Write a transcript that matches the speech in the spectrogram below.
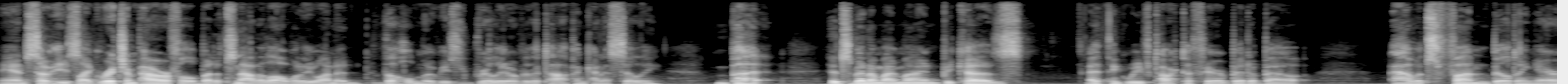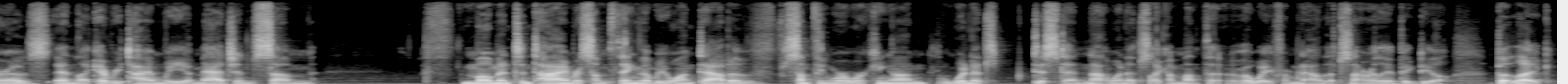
And so he's like rich and powerful, but it's not at all what he wanted. The whole movie's really over the top and kind of silly. But it's been on my mind because I think we've talked a fair bit about how it's fun building arrows. And like every time we imagine some moment in time or something that we want out of something we're working on, when it's distant, not when it's like a month away from now, that's not really a big deal. But like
